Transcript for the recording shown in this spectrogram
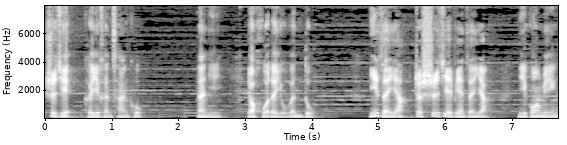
世界可以很残酷，但你要活得有温度。你怎样，这世界便怎样；你光明，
